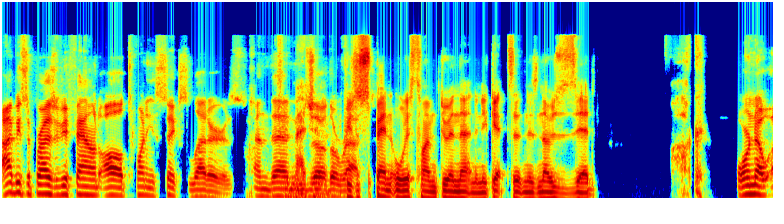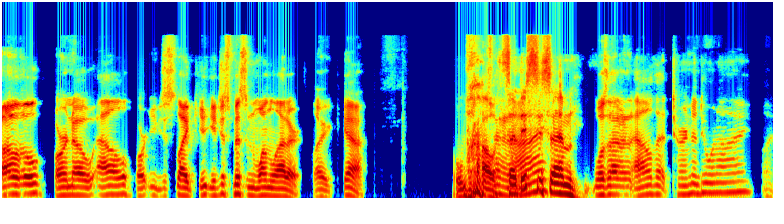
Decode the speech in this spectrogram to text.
I'd be surprised if you found all 26 letters and then Imagine the, the if you just spend all this time doing that and then you get to it and there's no Z. Fuck. or no O or no L, or you just like you, you're just missing one letter. Like, yeah. Wow. So this is um Was that an L that turned into an I? Like,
